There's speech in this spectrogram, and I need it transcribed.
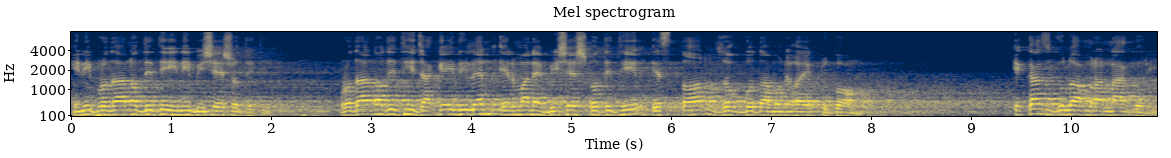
ইনি প্রধান অতিথি, ইনি বিশেষ অতিথি। প্রধান অতিথি যাকেই দিলেন, এর মানে বিশেষ অতিথির স্তর যোগ্যতা মনে হয় একটু কম। এ কাজগুলো আমরা না করি।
